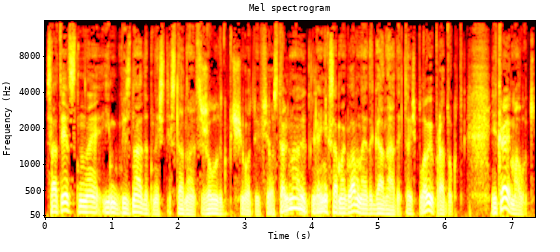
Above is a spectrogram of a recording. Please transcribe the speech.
Соответственно, им без надобности становится желудок, пищевод и все остальное. Для них самое главное – это гонады, то есть половые продукты. Икра и молоки.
